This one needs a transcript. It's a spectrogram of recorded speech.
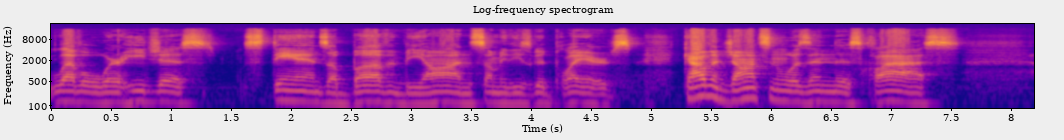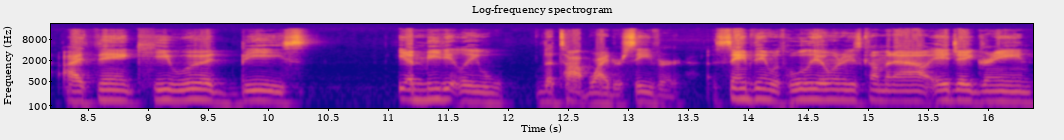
level where he just stands above and beyond some of these good players. Calvin Johnson was in this class. I think he would be immediately the top wide receiver. Same thing with Julio when he's coming out, AJ Green.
